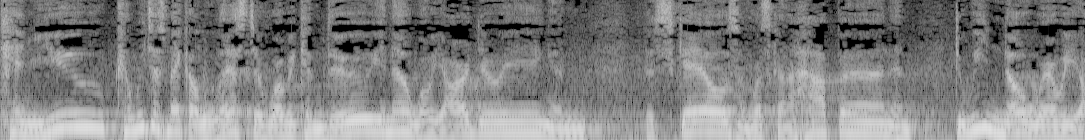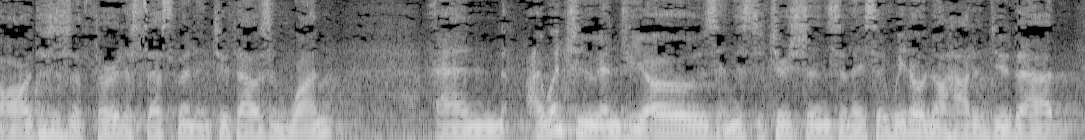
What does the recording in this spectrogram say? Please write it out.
can you, can we just make a list of what we can do, you know, what we are doing and the scales and what's going to happen? And do we know where we are? This is the third assessment in 2001. And I went to NGOs and institutions and they said, we don't know how to do that.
